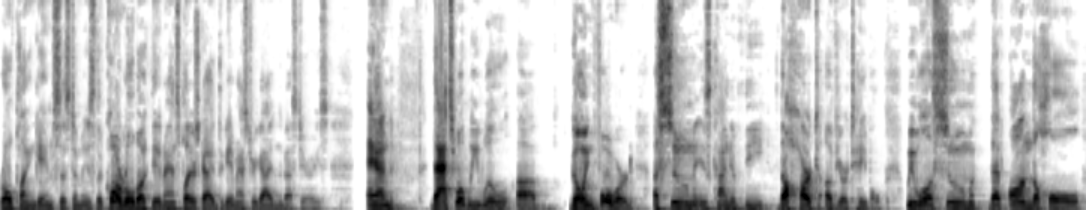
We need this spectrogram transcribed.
role-playing game system is the core rulebook, the Advanced Player's Guide, the Game Mastery Guide, and the bestiaries. And that's what we will, uh, going forward, assume is kind of the the heart of your table. We will assume that on the whole,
